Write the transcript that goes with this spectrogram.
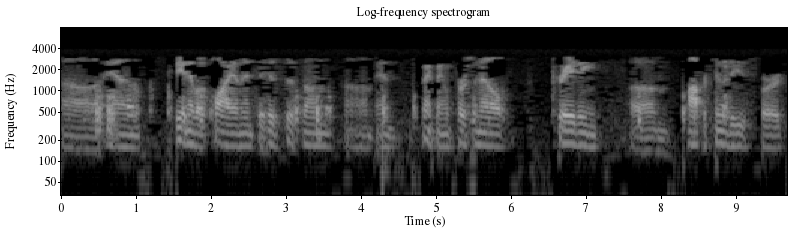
and being able to apply them into his system. Um and same thing with personnel, creating opportunities for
